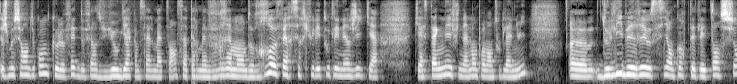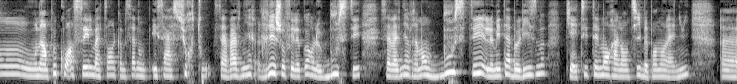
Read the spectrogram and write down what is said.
je me suis rendu compte que le fait de faire du yoga comme ça le matin, ça permet vraiment de refaire circuler toute l'énergie qui a, qui a stagné finalement pendant toute la nuit. Euh, de libérer aussi encore peut-être les tensions où on est un peu coincé le matin comme ça donc et ça surtout ça va venir réchauffer le corps le booster ça va venir vraiment booster le métabolisme qui a été tellement ralenti ben, pendant la nuit euh,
